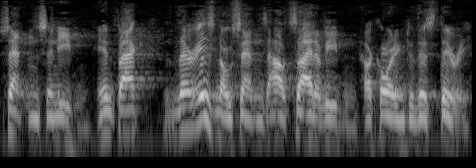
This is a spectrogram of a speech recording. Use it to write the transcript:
sentence in Eden. In fact, there is no sentence outside of Eden, according to this theory.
